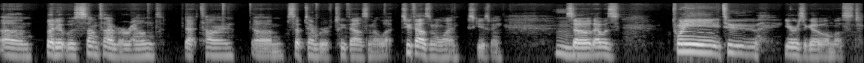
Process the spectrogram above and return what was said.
um, but it was sometime around that time, um, September of 2011, 2001, excuse me. Hmm. So that was 22 years ago almost.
